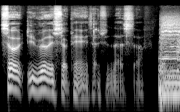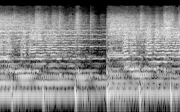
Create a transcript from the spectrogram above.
So you really start paying attention to that stuff. Thank you.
